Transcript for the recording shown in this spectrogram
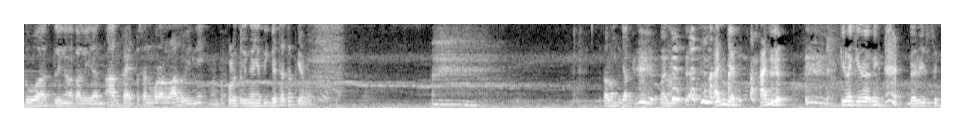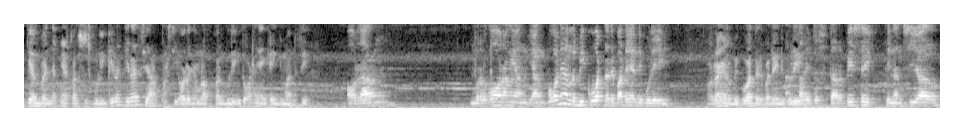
dua telinga kalian. Ah kayak pesan moral lalu ini. Mantap kalau telinganya tiga cacat kayak apa? Tolong jak Lanjut. Lanjut, lanjut. Kira-kira nih dari sekian banyaknya kasus bullying, kira-kira siapa sih orang yang melakukan bullying itu orang yang kayak gimana sih? orang menurutku orang yang yang pokoknya yang lebih kuat daripada yang dibullying Orang yang lebih kuat daripada yang dibullying. entah itu secara fisik finansial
